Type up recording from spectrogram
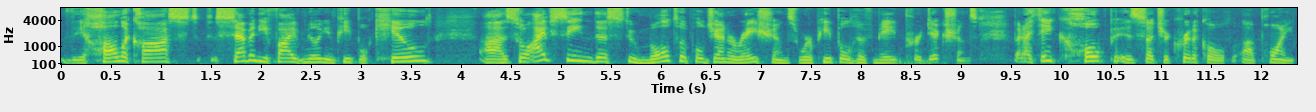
the Holocaust, 75 million people killed. Uh, so I've seen this through multiple generations where people have made predictions. But I think hope is such a critical uh, point.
